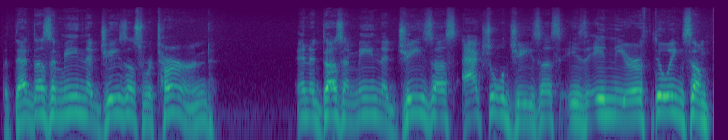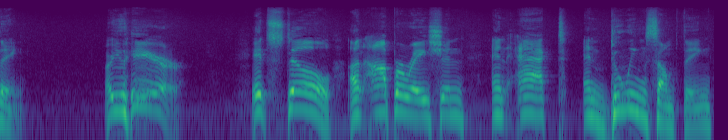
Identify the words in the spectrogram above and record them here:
but that doesn't mean that Jesus returned and it doesn't mean that Jesus actual Jesus is in the earth doing something. Are you here? It's still an operation an act and doing something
